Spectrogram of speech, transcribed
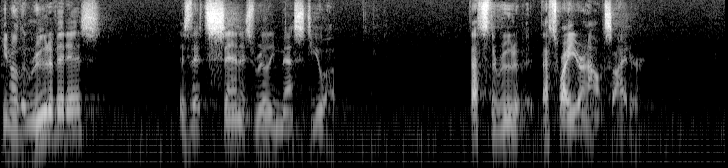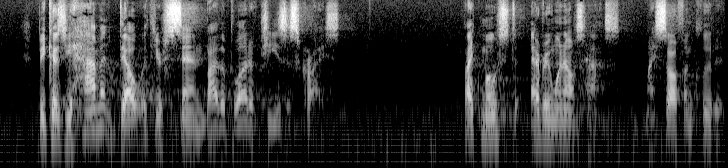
you know, the root of it is, is that sin has really messed you up. That's the root of it. That's why you're an outsider. Because you haven't dealt with your sin by the blood of Jesus Christ. Like most everyone else has, myself included.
